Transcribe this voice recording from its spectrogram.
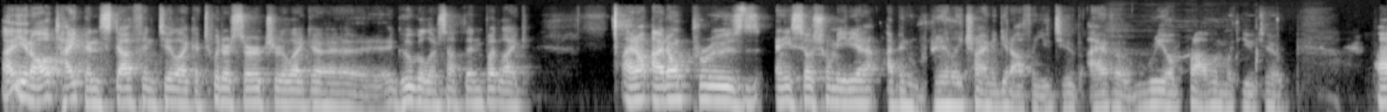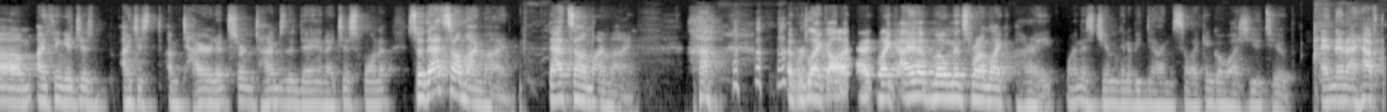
I, you know, I'll type in stuff into like a Twitter search or like a Google or something, but like, I don't I don't peruse any social media. I've been really trying to get off of YouTube. I have a real problem with YouTube. Um, I think it just, I just, I'm tired at certain times of the day, and I just want to. So that's on my mind. That's on my mind. like, I, like I have moments where I'm like, all right, when is Jim going to be done so I can go watch YouTube? And then I have to.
